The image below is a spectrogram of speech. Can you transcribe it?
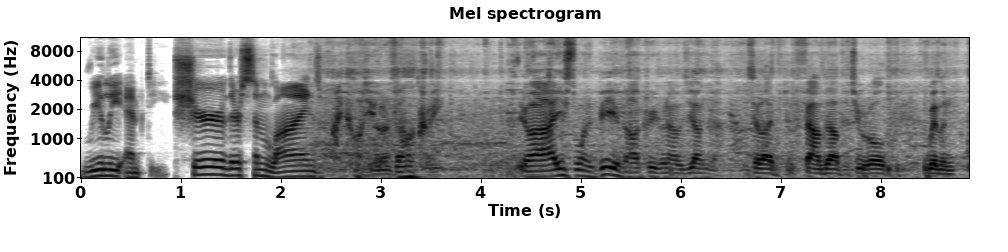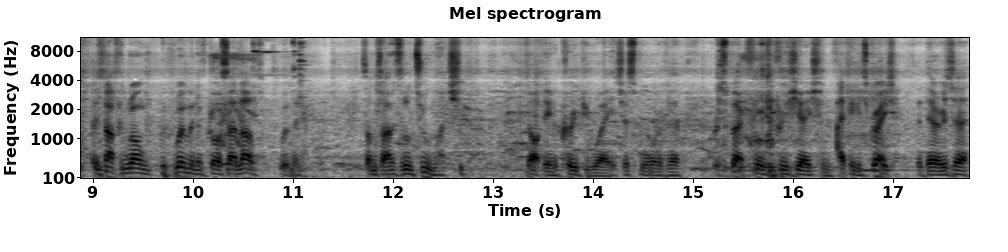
really empty. Sure, there's some lines. Oh my god, you're a Valkyrie. You know, I used to want to be a Valkyrie when I was younger until I found out that you were all women. There's nothing wrong with women, of course. I love women. Sometimes a little too much. Not in a creepy way, just more of a respectful appreciation. I think it's great that there is a,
